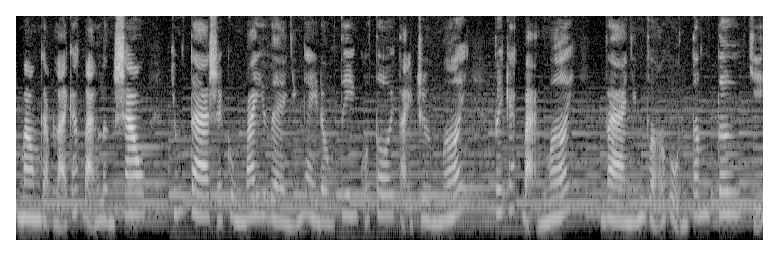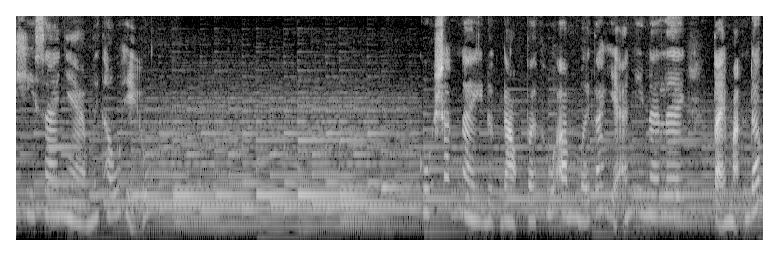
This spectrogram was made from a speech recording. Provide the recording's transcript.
Mong gặp lại các bạn lần sau, chúng ta sẽ cùng bay về những ngày đầu tiên của tôi tại trường mới, với các bạn mới và những vỡ vụn tâm tư chỉ khi xa nhà mới thấu hiểu. Cuốn sách này được đọc và thu âm bởi tác giả Nina Lê tại mảnh đất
